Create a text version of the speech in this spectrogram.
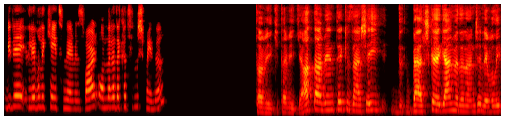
bir de Level 2 eğitimlerimiz var. Onlara da katılmış mıydın? Tabii ki tabii ki. Hatta benim tek üzen şey Belçika'ya gelmeden önce Level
